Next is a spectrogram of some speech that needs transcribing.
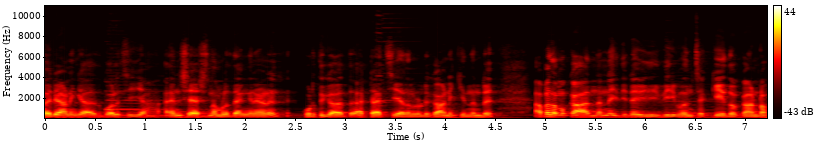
വരികയാണെങ്കിൽ അതുപോലെ ചെയ്യുക. അതിന് ശേഷം നമ്മളിത് എങ്ങനെയാണ് കുർത്തിക്കകത്ത് അറ്റാച്ച് ചെയ്യുക എന്നുള്ളത് കാണിക്കുന്നുണ്ട്. അപ്പോൾ നമുക്ക് ആദ്യം തന്നെ ഇതിന്റെ വിരിവം ചെക്ക് ചെയ്ത് നോക്കാം കണ്ടോ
